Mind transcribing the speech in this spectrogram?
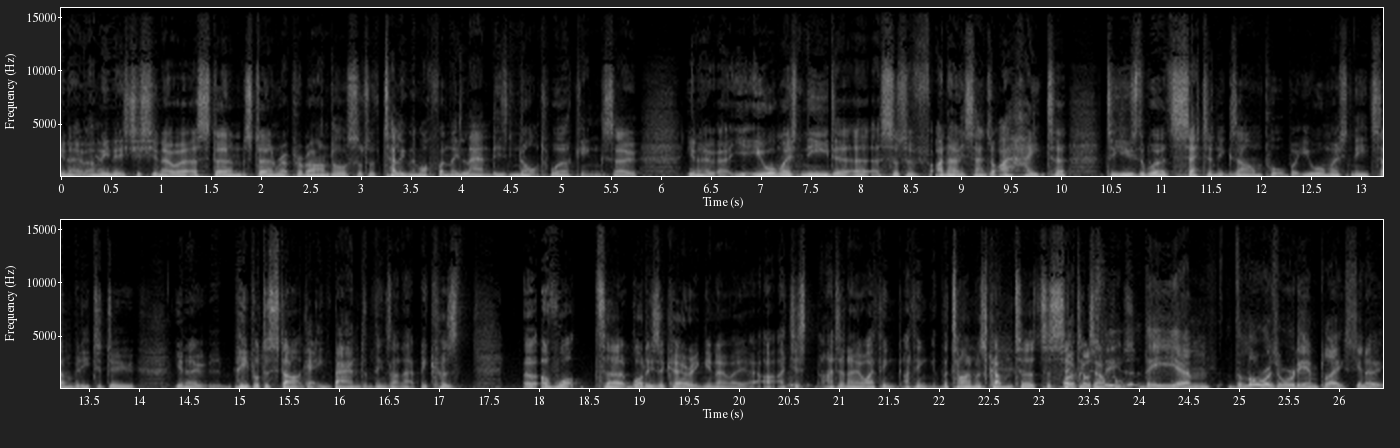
You know, I mean, it's just you know a, stern stern reprimand or sort of telling them off when they land is not working. So, you know, uh, you, you almost need a, a- sort of. I know it sounds. I hate to to use the word set an example, but you almost need somebody to do. You know, people to start getting banned and things like that because of what uh, what is occurring. You know, I, I- just I don't know. I think I think the time has come to to set course, examples. the the um, the law is already in place. You know,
